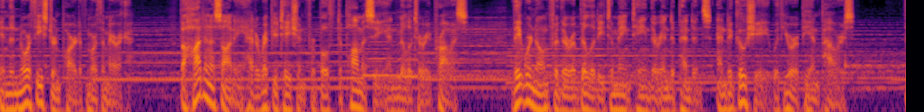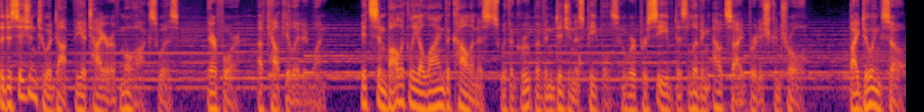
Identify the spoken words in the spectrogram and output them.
in the northeastern part of North America. The Haudenosaunee had a reputation for both diplomacy and military prowess. They were known for their ability to maintain their independence and negotiate with European powers. The decision to adopt the attire of Mohawks was, therefore, a calculated one. It symbolically aligned the colonists with a group of indigenous peoples who were perceived as living outside British control. By doing so,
